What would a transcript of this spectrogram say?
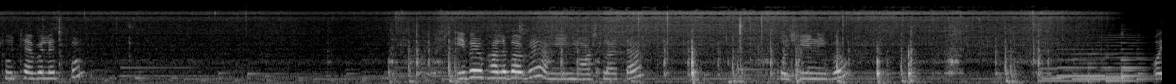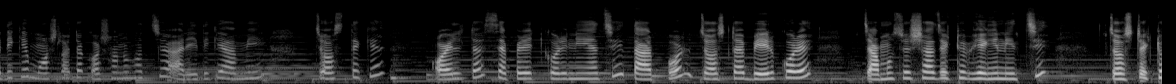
টু টেবিল স্পুন এবার ভালোভাবে আমি মশলাটা কষিয়ে নিব। মশলাটা কষানো হচ্ছে আর এদিকে আমি চস থেকে অয়েলটা সেপারেট করে নিয়েছি। তারপর চসটা বের করে চামচের সাহায্যে একটু ভেঙে নিচ্ছি। চসটা একটু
